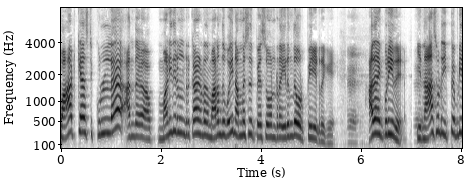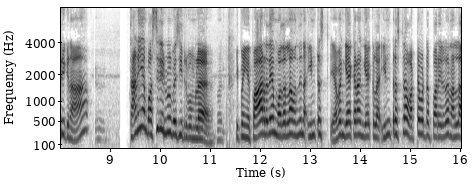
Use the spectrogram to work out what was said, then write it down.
பாட்காஸ்டுக்குள்ள அந்த மனிதர்கள் இருக்கான்றத மறந்து போய் நம்ம பேசுவோன்ற இருந்த ஒரு பீரியட் இருக்கு. அது எனக்கு புரியுது. இது நான் சொல்றது இப்ப எப்படி இருக்குன்னா தனியா பஸ்ஸுக்கு இருக்கும்போது பேசிட்டு இருப்போம்ல. இப்ப நீங்க பாடுறதே முதல்ல வந்து இன்ட்ரெஸ்ட் எவன் கேக்குறான் கேட்கல இன்ட்ரெஸ்டா வட்ட வட்ட பாறையில நல்லா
